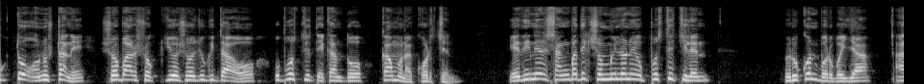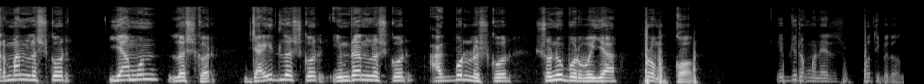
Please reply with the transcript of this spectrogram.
উক্ত অনুষ্ঠানে সবার সক্রিয় সহযোগিতা ও উপস্থিত একান্ত কামনা করছেন। এদিনের সাংবাদিক সম্মেলনে উপস্থিত ছিলেন রুকন বরবইয়া, আরমান লস্কর, ইয়ামুন লস্কর জাহিদ লস্কর, ইমরান লস্কর, আকবর লস্কর, সনু বরবইয়া প্রমুখ। ইবজুর রহমানের প্রতিবেদন।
